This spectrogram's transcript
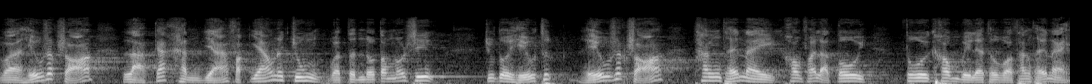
và hiểu rất rõ là các hành giả Phật giáo nói chung và tịnh độ tông nói riêng. Chúng tôi hiểu thức, hiểu rất rõ thân thể này không phải là tôi tôi không bị lệ thuộc vào thân thể này.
